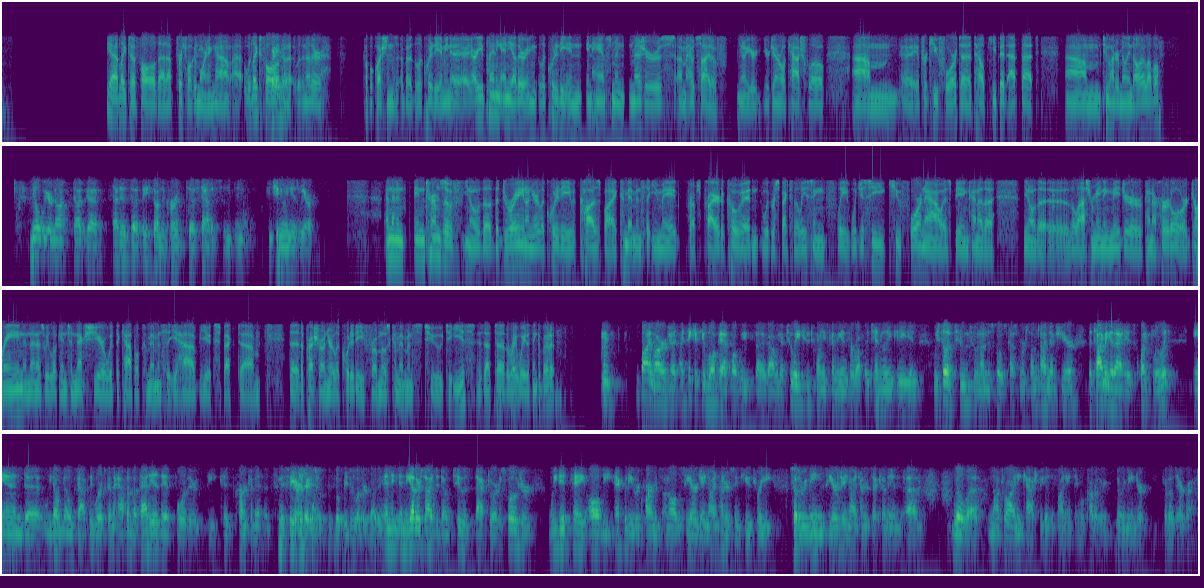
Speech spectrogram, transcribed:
Yeah, I'd like to follow that up. First of all, good morning. Uh, I would like to follow up uh, with another couple questions about the liquidity. I mean, are you planning any other liquidity enhancement measures um, outside of you know, your general cash flow um, uh, for Q4 to help keep it at that um, 200 million dollar level? No, we are not, Doug. Uh, that is uh, based on the current uh, status and continuing as we are. And then in terms of you know, the drain on your liquidity caused by commitments that you made perhaps prior to COVID with respect to the leasing fleet, would you see Q4 now as being kind of the you know, the last remaining major kind of hurdle or drain? And then as we look into next year with the capital commitments that you have, do you expect um, the pressure on your liquidity from those commitments to to ease? Is that uh, the right way to think about it? Mm-hmm. By and large, I think if you look at what we've uh, got, we got two A220s coming in for roughly 10 million. Canadian. We still have two to an undisclosed customer sometime next year. The timing of that is quite fluid, and uh, we don't know exactly where it's going to happen, but that is it for the the current commitments. The CRJs will be delivered by the end of the year. The other side to note, too, is back to our disclosure, we did pay all the equity requirements on all the CRJ900s in Q3. so The remaining CRJ900s that come in uh, will uh, not draw any cash because the financing will cover the remainder for those aircraft.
